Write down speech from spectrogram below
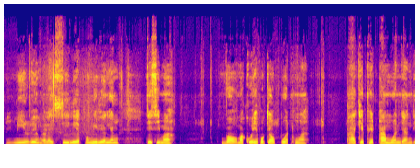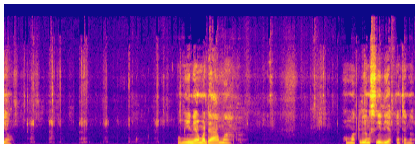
ไม่มีเรื่องอะไรซีเรียสมันมีเรื่องยัง จีสิมาเบามาคุยให้พวกเจ้าปวดหัว ผ้าเก็บเพชรผ้ามวนอย่างเดียว มีแนวมาดามาเพราะมักเรื่องซีเรียสนะจ๊ะนะ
